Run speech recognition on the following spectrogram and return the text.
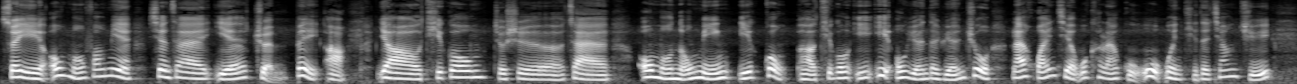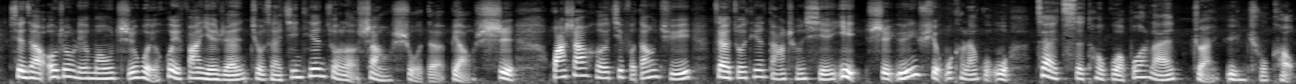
所以欧盟方面现在也准备啊，要提供就是在欧盟农民一共啊提供一亿欧元的援助，来缓解乌克兰谷物问题的僵局。现在欧洲联盟执委会发言人就在今天做了上述的表示，华沙和基辅当局在昨天达成协议，是允许乌克兰谷物再次透过波兰转运出口。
